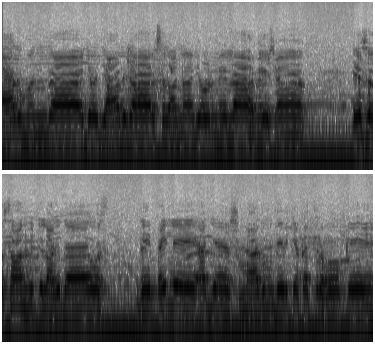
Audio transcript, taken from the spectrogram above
ਆਗਮਨ ਦਾ ਜੋ ਯਾਦਗਾਰ ਸਾਲਾਨਾ ਜੋੜ ਮੇਲਾ ਹਮੇਸ਼ਾ ਇਸ ਸਥਾਨ ਵਿੱਚ ਲੱਗਦਾ ਹੈ, ਉਸ ਦੇ ਪਹਿਲੇ ਅੱਜ ਸਮਾਗਮ ਦੇ ਵਿੱਚ ਇਕੱਤਰ ਹੋ ਕੇ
